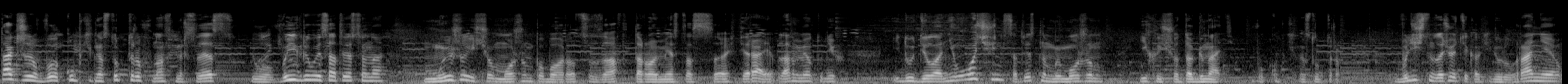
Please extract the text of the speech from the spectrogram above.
Также в Кубке конструкторов у нас Мерседес его выигрывает, соответственно. Мы же еще можем побороться за второе место с Феррари. В данный момент у них идут дела не очень, соответственно, мы можем их еще догнать в Кубке конструкторов. В личном зачете, как я говорил ранее,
